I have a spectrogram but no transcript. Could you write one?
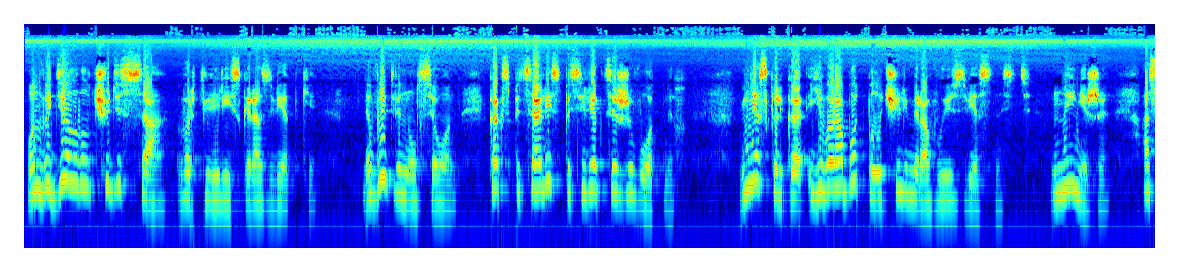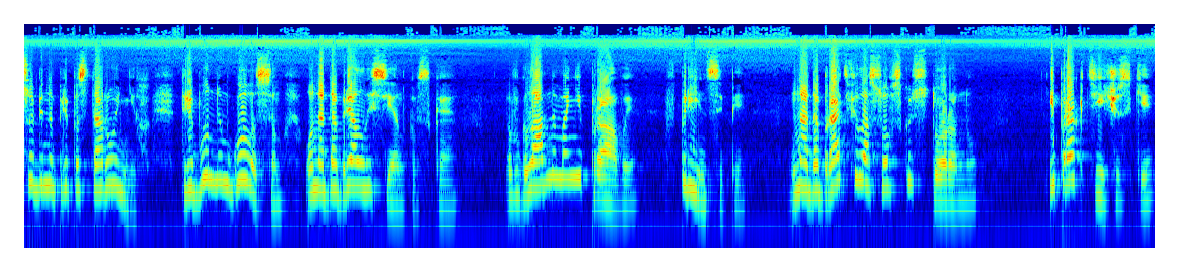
он выделывал чудеса в артиллерийской разведке. Выдвинулся он как специалист по селекции животных. Несколько его работ получили мировую известность. Ныне же, особенно при посторонних, трибунным голосом он одобрял Лысенковское. В главном они правы, в принципе. Надо брать философскую сторону. И практически.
